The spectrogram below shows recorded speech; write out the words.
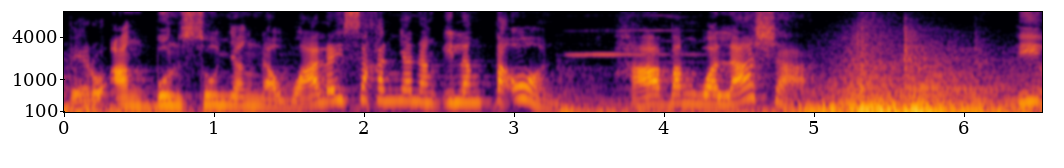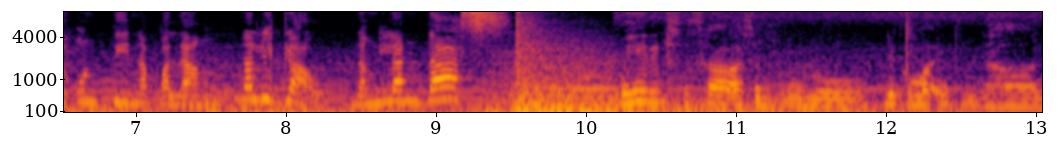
Pero ang bunso niyang nawalay sa kanya ng ilang taon, habang wala siya, unti-unti na palang naligaw ng landas. Mahilig siya sa basag ulo. Hindi ko maintindihan.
